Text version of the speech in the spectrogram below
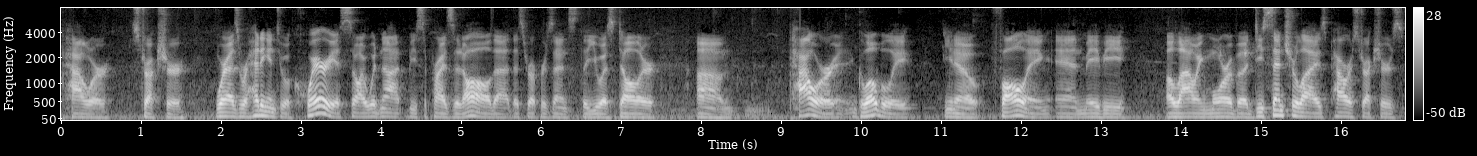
power structure. Whereas we're heading into Aquarius, so I would not be surprised at all that this represents the US dollar um, power globally, you know, falling and maybe allowing more of a decentralized power structures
